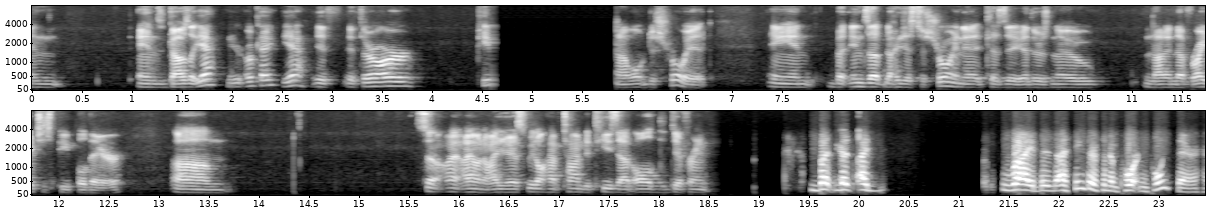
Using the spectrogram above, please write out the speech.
and and God was like, yeah, you're okay, yeah, if if there are people, I won't destroy it and but ends up just destroying it because there's no not enough righteous people there. Um, so I, I don't know. I guess we don't have time to tease out all the different. But but I right, but I think there's an important point there,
